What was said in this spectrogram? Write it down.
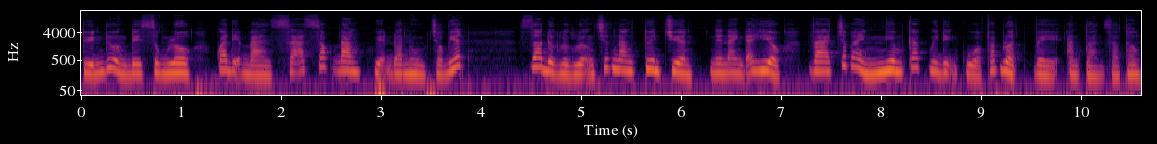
tuyến đường đê sông Lô qua địa bàn xã Sóc Đăng, huyện Đoan Hùng cho biết, do được lực lượng chức năng tuyên truyền nên anh đã hiểu và chấp hành nghiêm các quy định của pháp luật về an toàn giao thông.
